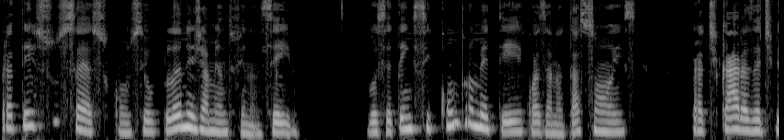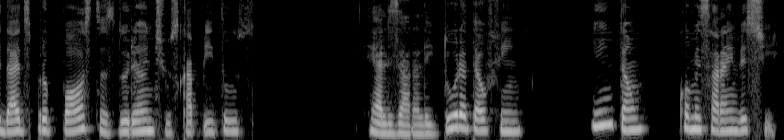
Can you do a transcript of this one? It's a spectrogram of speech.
Para ter sucesso com o seu planejamento financeiro, você tem que se comprometer com as anotações, praticar as atividades propostas durante os capítulos, realizar a leitura até o fim e então começar a investir.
